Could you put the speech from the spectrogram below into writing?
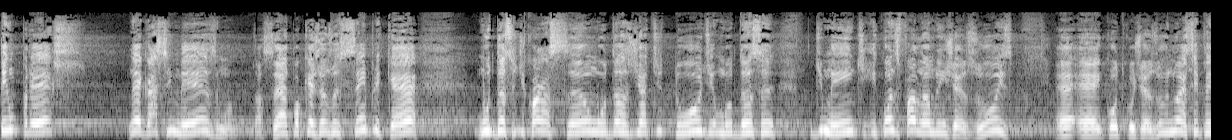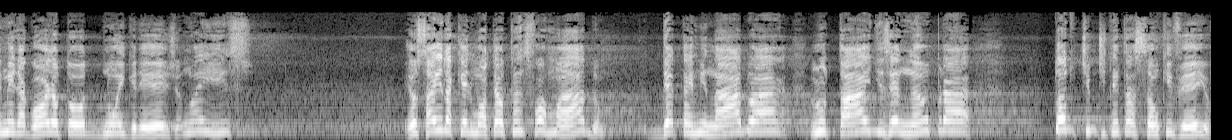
tem um preço, negar a si mesmo, tá certo? Porque Jesus sempre quer mudança de coração, mudança de atitude, mudança de mente. E quando falamos em Jesus, é, é, encontro com Jesus, não é simplesmente agora eu estou numa igreja, não é isso. Eu saí daquele motel transformado, determinado a lutar e dizer não para todo tipo de tentação que veio.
